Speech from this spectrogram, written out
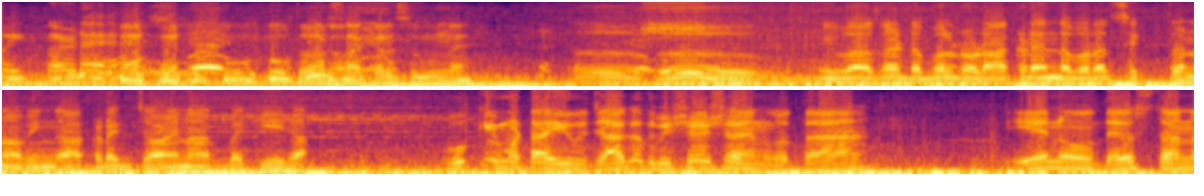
ಈ ಕಡೆ ತೋರ್ಸಾಕಡೆ ಸುಮ್ಮನೆ ಇವಾಗ ಡಬಲ್ ರೋಡ್ ಆ ಕಡೆಯಿಂದ ಬರೋದು ಸಿಕ್ತು ನಾವ್ ಹಿಂಗ ಆ ಕಡೆಗೆ ಜಾಯ್ನ್ ಆಗ್ಬೇಕು ಈಗ ಬೂಕಿ ಮಠ ಈ ಜಾಗದ ವಿಶೇಷ ಏನ್ ಗೊತ್ತಾ? ಏನು ದೇವಸ್ಥಾನ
